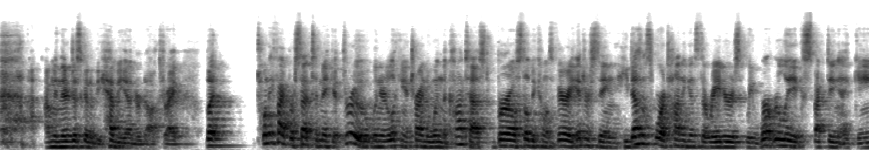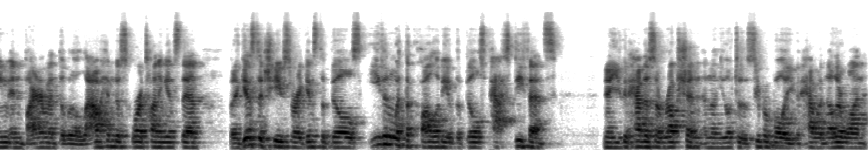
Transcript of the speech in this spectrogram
I mean, they're just going to be heavy underdogs, right? But 25% to make it through when you're looking at trying to win the contest, Burrow still becomes very interesting. He doesn't score a ton against the Raiders. We weren't really expecting a game environment that would allow him to score a ton against them. But against the Chiefs or against the Bills, even with the quality of the Bills' pass defense, you know, you could have this eruption and then you look to the Super Bowl, you could have another one.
